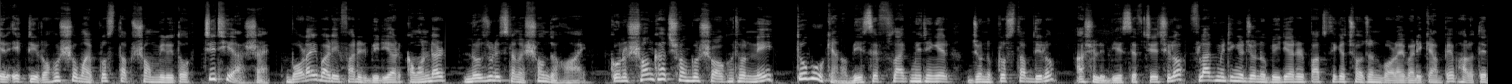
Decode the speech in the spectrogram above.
এর একটি রহস্যময় প্রস্তাব সম্মিলিত চিঠি আসায় বড়াইবাড়ি ফাঁড়ির বিডিআর কমান্ডার নজরুল ইসলামের সন্দেহ হয়। কোনো সংঘাত, সংঘর্ষ, অঘটন নেই, তবুও কেন বিএসএফ ফ্ল্যাগ মিটিং এর জন্য প্রস্তাব দিল? আসলে বিএসএফ চেয়েছিল ফ্ল্যাগ মিটিং এর জন্য বিডিআর এর পাঁচ থেকে ছজন বড়াইবাড়ি ক্যাম্পে ভারতের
